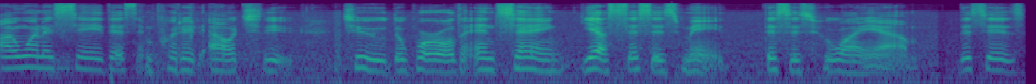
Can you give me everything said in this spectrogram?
i want to say this and put it out to to the world and saying yes this is me this is who i am this is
